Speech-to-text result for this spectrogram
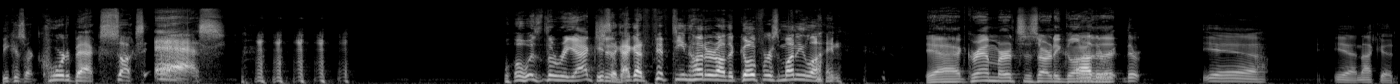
Because our quarterback sucks ass. what was the reaction? He's like, I got 1500 on the Gophers money line. yeah, Graham Mertz has already gone. Uh, they're, the, they're, yeah, yeah, not good.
